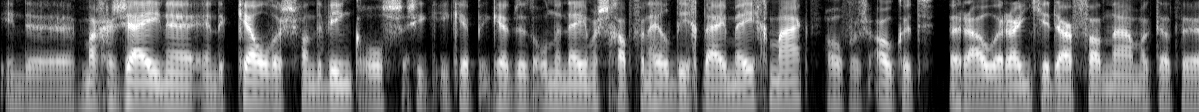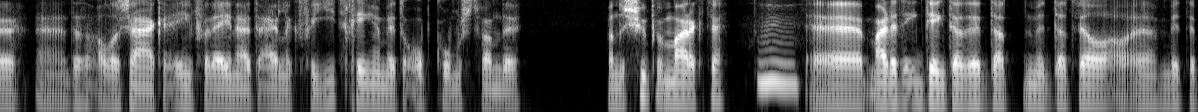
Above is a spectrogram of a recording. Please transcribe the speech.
in de magazijnen en de kelders van de winkels. Dus ik, ik, heb, ik heb het ondernemerschap van heel dichtbij meegemaakt. Overigens ook het rauwe randje daarvan, namelijk dat, eh, eh, dat alle zaken één voor één uiteindelijk failliet gingen met de opkomst van de, van de supermarkten. Hmm. Eh, maar dat, ik denk dat het dat, me dat wel met de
